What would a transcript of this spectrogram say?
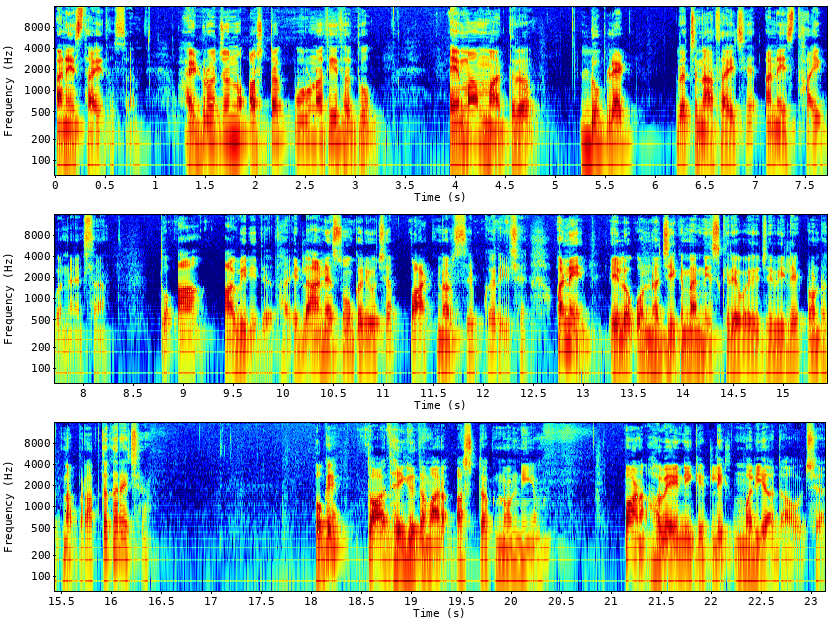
અને સ્થાયી થશે. હાઇડ્રોજનનું અષ્ટક પૂરું નથી થતું, એમાં માત્ર ડુપ્લેટ રચના થાય છે અને સ્થાયી બને છે. તો આ આવી રીતે થાય. એટલે આને શું કર્યું છે? પાર્ટનરશિપ કરી છે. અને એ લોકો નજીકના નિષ્ક્રિય વયુ જેવી ઇલેક્ટ્રોન રચના પ્રાપ્ત કરે છે. ઓકે? તો આ થઈ ગયું તમારા અષ્ટકનો નિયમ. પણ હવે એની કેટલીક મર્યાદાઓ છે.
